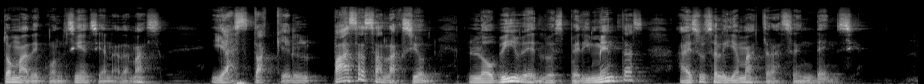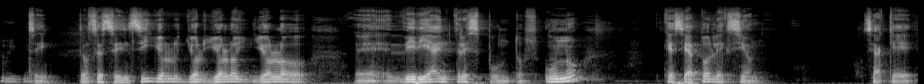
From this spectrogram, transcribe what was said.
toma de conciencia nada más. Y hasta que pasas a la acción, lo vives, lo experimentas, a eso se le llama trascendencia. ¿sí? Entonces, en sí, yo, yo, lo, yo lo eh, diría en tres puntos. Uno, que sea tu elección. O sea, que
